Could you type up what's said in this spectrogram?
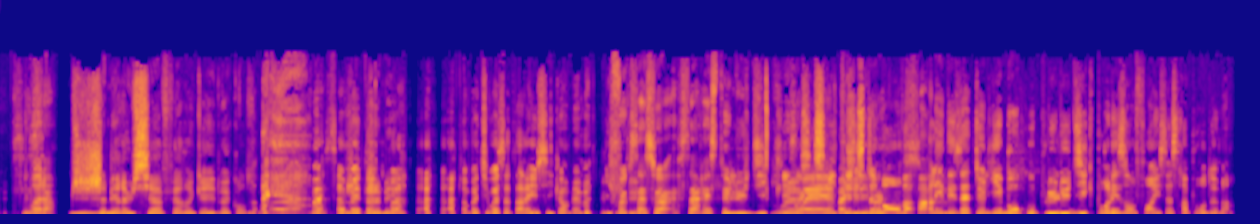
C'est Voilà. J'ai jamais réussi à faire un cahier de vacances. moi. Ça m'étonne pas. Ah bah tu vois, ça t'a réussi quand même. Il faut que ça soit, ça reste ludique. Ouais, les bah justement, on va parler Mm. des ateliers beaucoup plus ludiques pour les enfants et ça sera pour demain.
